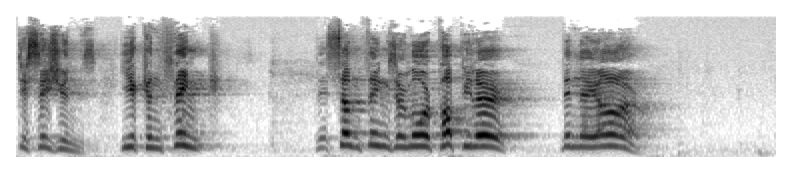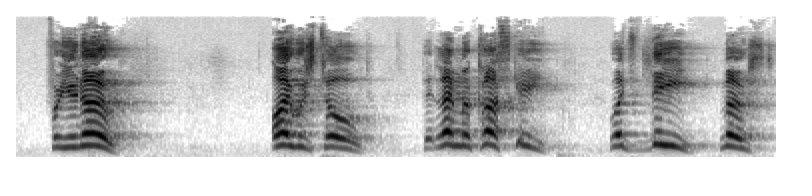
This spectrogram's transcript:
decisions. You can think that some things are more popular than they are. For you know, I was told that Len McCluskey was the most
